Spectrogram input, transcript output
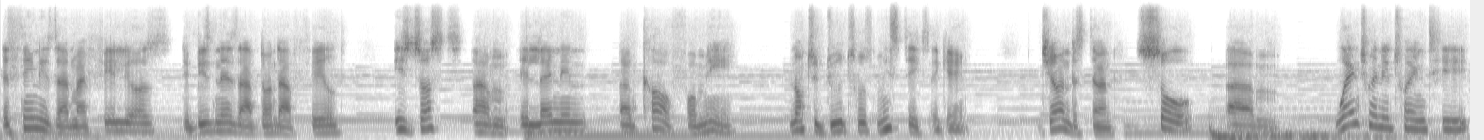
The thing is that my failures, the business I've done that failed, is just um, a learning um, curve for me not to do those mistakes again. Do you understand? So, um, when 2020,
